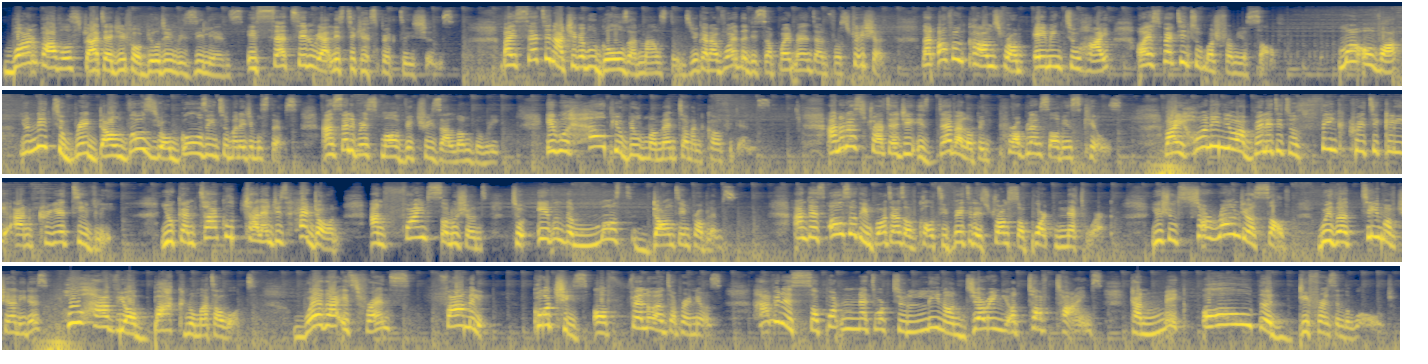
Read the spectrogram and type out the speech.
One powerful strategy for building resilience is setting realistic expectations. By setting achievable goals and milestones, you can avoid the disappointment and frustration that often comes from aiming too high or expecting too much from yourself. Moreover, you need to break down those your goals into manageable steps and celebrate small victories along the way. It will help you build momentum and confidence. Another strategy is developing problem-solving skills. By honing your ability to think critically and creatively, you can tackle challenges head on and find solutions to even the most daunting problems. And there's also the importance of cultivating a strong support network. You should surround yourself with a team of cheerleaders who have your back no matter what. Whether it's friends, family, coaches, or fellow entrepreneurs, having a support network to lean on during your tough times can make all the difference in the world.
